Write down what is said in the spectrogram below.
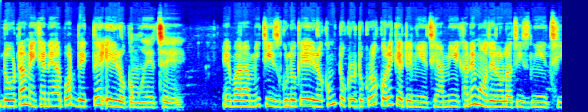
ডোটা মেখে নেওয়ার পর দেখতে এই রকম হয়েছে। এবার আমি চিজগুলোকে এইরকম টুকরো টুকরো করে কেটে নিয়েছি। আমি এখানে মজেরোলা চিজ নিয়েছি।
